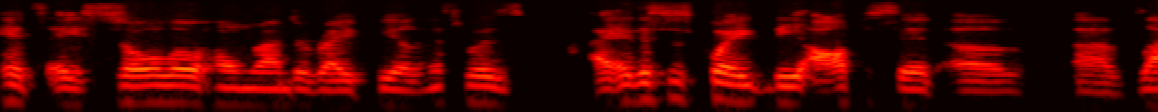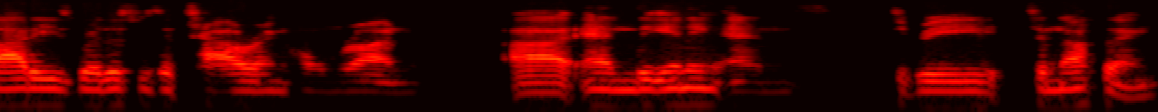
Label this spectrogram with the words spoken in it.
hits a solo home run to right field, and this was I, this was quite the opposite of uh, Vladdy's, where this was a towering home run, uh, and the inning ends three to nothing.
